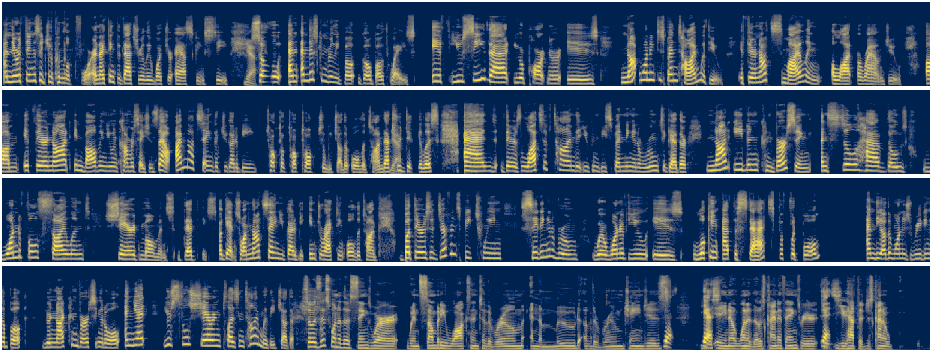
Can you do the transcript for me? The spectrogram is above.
and there are things that you can look for. And I think that that's really what you're asking, Steve. Yeah. So, and, and this can really bo- go both ways. If you see that your partner is not wanting to spend time with you, if they're not smiling a lot around you, um, if they're not involving you in conversations. Now, I'm not saying that you got to be talk, talk, talk, talk to each other all the time. That's Yeah. ridiculous. And there's lots of time that you can be spending in a room together, not even conversing, and still have those wonderful, silent, shared moments. That, again, so I'm not saying you've got to be interacting all the time, but there is a difference between sitting in a room where one of you is looking at the stats for football and the other one is reading a book. You're not conversing at all, and yet you're still sharing pleasant time with each other. So is this one of those things where when somebody walks into the room and the mood of the room changes? Yes. Yes. You know, one of those kind of things where you're, Yes. you have to just kind of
